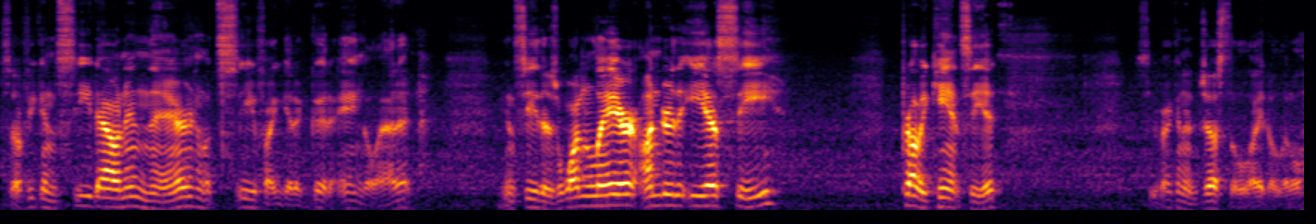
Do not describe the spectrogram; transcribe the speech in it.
So if you can see down in there let's see if I can get a good angle at it you can see there's one layer under the ESC probably can't see it see if I can adjust the light a little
